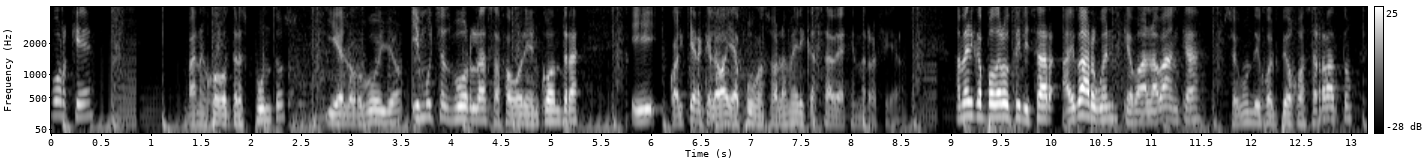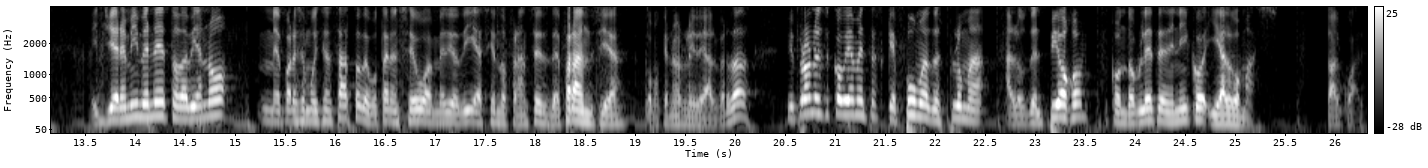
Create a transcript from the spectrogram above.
porque van en juego tres puntos y el orgullo y muchas burlas a favor y en contra y cualquiera que le vaya a Pumas o a la América sabe a qué me refiero. América podrá utilizar a Ibarwen que va a la banca, según dijo el Piojo hace rato. Jeremy Menet todavía no, me parece muy sensato debutar en CEU a mediodía siendo francés de Francia, como que no es lo ideal, ¿verdad? Mi pronóstico obviamente es que Pumas despluma a los del Piojo con doblete de Nico y algo más. Tal cual.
